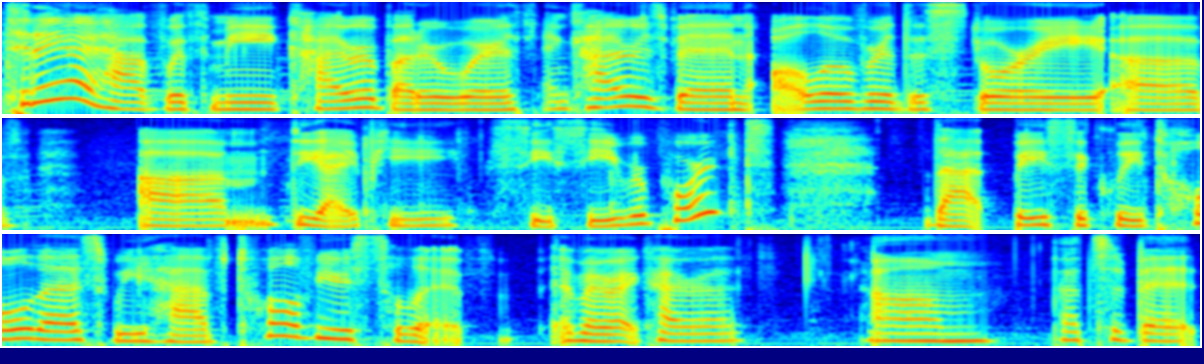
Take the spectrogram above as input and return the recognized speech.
Today I have with me Kyra Butterworth, and Kyra's been all over the story of um, the IPCC report that basically told us we have 12 years to live. Am I right, Kyra? Um, that's a bit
